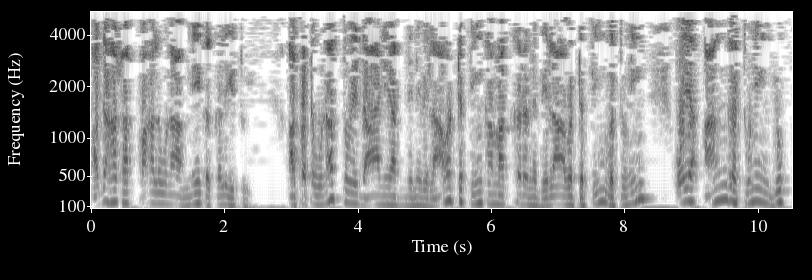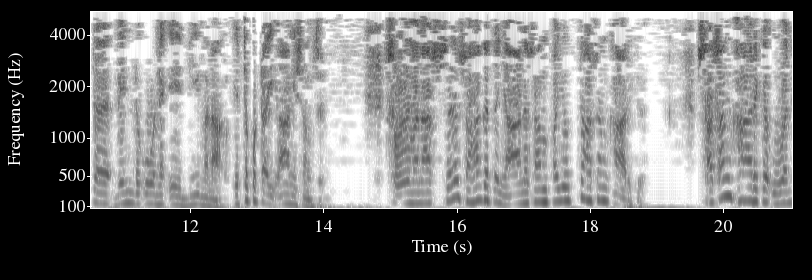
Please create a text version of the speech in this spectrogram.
අදහසක් පහළ වුණා මේක කළ යුතුයි. අපට වුණත් ওই දානයක් දෙන වෙලාවට පින්කමක් කරන වෙලාවට පින්වතුනි ඔය අංග තුنين යුක්ත වෙන්න ඕන ඒ දීමනාව. එතකොටයි ආනිසංස. සෝමනස්ස සහගත ඥාන සම්පයුක්ත අසංඛාරික. සසංඛාරික උවද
